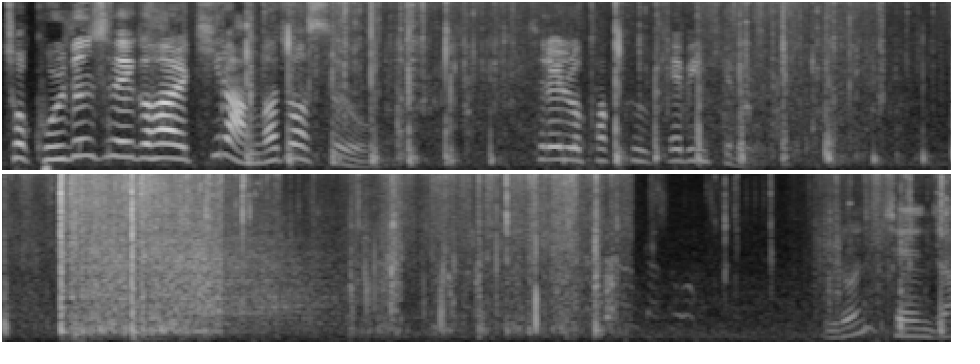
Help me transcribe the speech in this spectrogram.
저 Golden Swag 할 키를 안 가져왔어요. trailer park cabin key를. 이런 젠장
